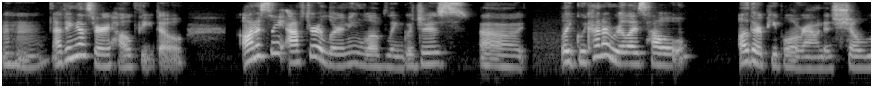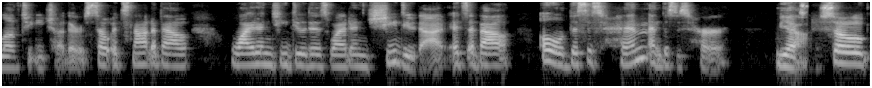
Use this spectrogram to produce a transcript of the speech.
hmm I think that's very healthy, though. Honestly, after learning love languages, uh, like we kind of realize how other people around us show love to each other. So it's not about why didn't he do this, why didn't she do that. It's about oh, this is him and this is her. Yeah. So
